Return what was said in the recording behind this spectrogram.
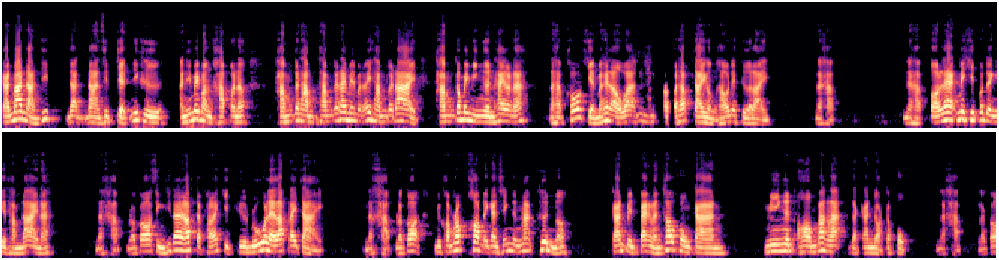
การบ้านด่านที่ด่านสิบเจ็ดนี่คือ อันนี้ไม่บังคับนะทำก็ทำทำก็ได้ไม่ไม่ทำก็ได้ทำก็ไม่มีเงินให้แล้วนะนะครับเขาก็เขียนมาให้เราว่าความประทับใจของเขาเนี่ยคืออะไรนะครับนะครับ ตอนแรกไม่คิดว่าตัวเองจะทำได้นะนะครับ แล้วก็สิ่งที่ได้รับจากภารกิจคือรู้อะไรรับรายจ่ายนะครับ แล้วก็มีความรอบคอบในการใช้เงินมากขึ้นเนาะการเปลี่ยนแปลงหลังเข้าโครงการ มีเงินออมบ้างละจากการหยอดกระปุก นะครับ แล้วก็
